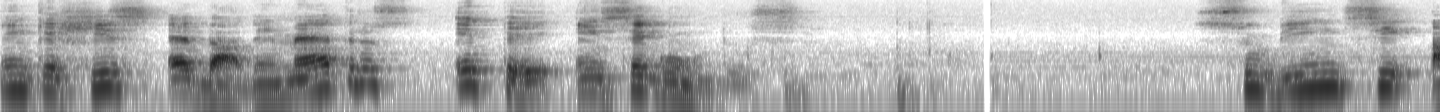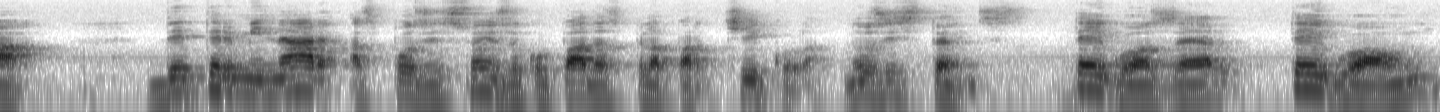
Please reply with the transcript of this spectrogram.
em que x é dado em metros e t em segundos. Subíndice A. Determinar as posições ocupadas pela partícula nos instantes t igual a 0, t igual a 1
